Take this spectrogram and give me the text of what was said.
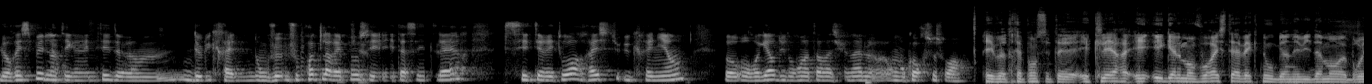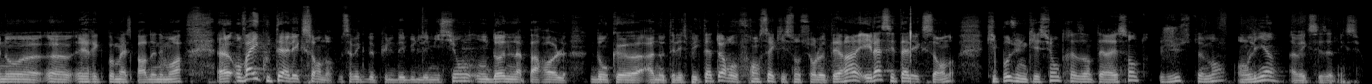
respect de l'intégrité de, l'Ukraine. Donc je, crois que la réponse est, assez claire. Ces territoires restent ukrainiens euh, au regard du droit international euh, encore ce soir. Et votre réponse était, est claire et également. Vous restez avec nous, bien évidemment, euh, Bruno, euh, Eric Pomès, pardonnez-moi. on va écouter Alexandre. Vous savez que depuis le début de l'émission, on donne la parole donc à nos téléspectateurs, aux Français qui sont sur le terrain. Et là, c'est Alexandre qui pose une question très intéressante, justement en lien avec ces annexions.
